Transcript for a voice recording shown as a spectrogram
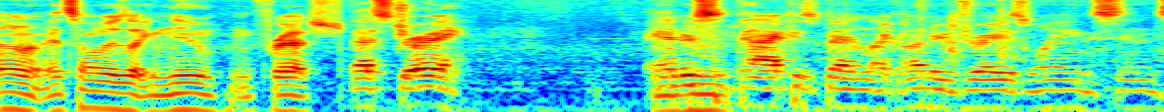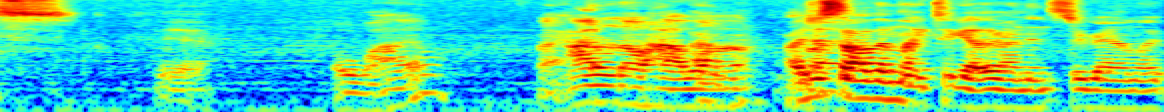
I don't know. It's always like new and fresh. That's Dre. Anderson Mm-hmm. .Paak has been like under Dre's wing since Yeah. a while. Like I don't know how long. I just saw them like together on Instagram like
